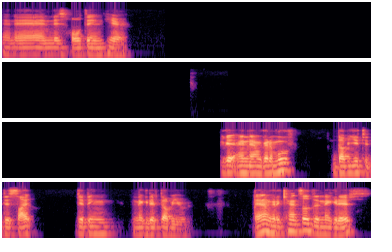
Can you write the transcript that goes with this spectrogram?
and then this whole thing here. Okay, and then I'm gonna move W to this side, getting negative W. Then I'm gonna cancel the negatives.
